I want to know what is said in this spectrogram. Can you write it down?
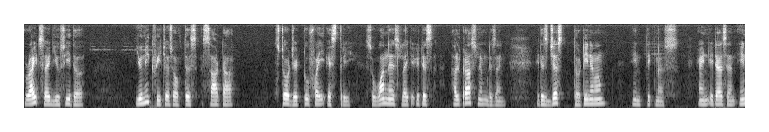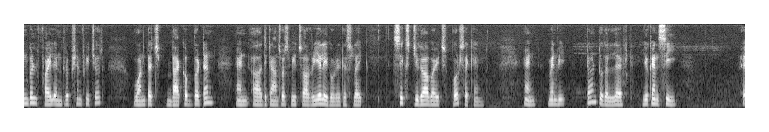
right side you see the unique features of this SATA StoreJet 25S3. So one is like it is ultra slim design. It is just 13 mm in thickness and it has an inbuilt file encryption feature, one touch backup button and uh, the transfer speeds are really good. It is like 6 gigabytes per second. And when we turn to the left, you can see uh,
